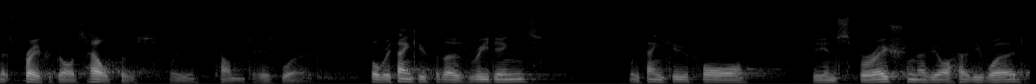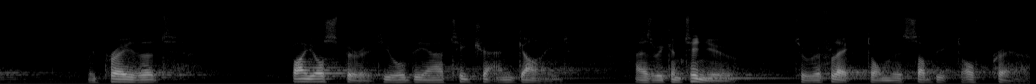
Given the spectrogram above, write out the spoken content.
Let's pray for God's help as we come to his word. Lord, we thank you for those readings. We thank you for the inspiration of your holy word. We pray that by your Spirit you will be our teacher and guide as we continue to reflect on this subject of prayer.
